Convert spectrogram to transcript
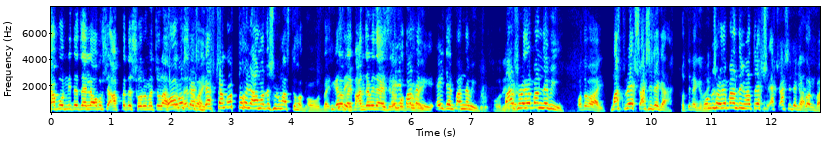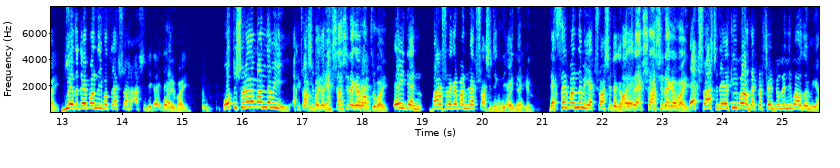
কাপড় নিতে চাইলে অবশ্যই আপনাদের শোরুমে চলে আসতে হবে অবশ্যই। ব্যবসা করতে হলে আমাদের শুরু আসতে হবে। ও ভাই ঠিক আছে? ভাই পাঞ্জাবি এই দেখাইছিলাম কত ভাই। এই দেখেন পাঞ্জাবি। ওরে বারোশো ভাই। টাকা পাঞ্জাবি। কত ভাই? মাত্র একশো আশি টাকা। সত্যি নাকি ভাই? পনেরোশো টাকা পাঞ্জাবি মাত্র একশো আশি টাকা। কোন ভাই? দুই হাজার টাকা পাঞ্জাবি মাত্র একশো আশি টাকা এই দেখেন। ভাই। পঁচিশশো টাকা পাঞ্জাবি একশো আশি টাকা একশো আশি টাকা মাত্র ভাই। এই দেন বারোশো টাকা পাঞ্জাবি একশো আশি। ভাই এই দেখেন। দেখছেন একশো আশি টাকা ভাই। একশো আশি টাকা ভাই। একশো আশি টাকা কি পাওয়া যায়? একটা সেট গেঞ্জি পাওয়া যায় মিয়া।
